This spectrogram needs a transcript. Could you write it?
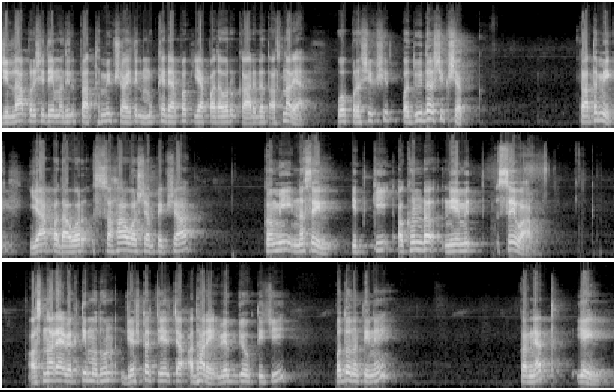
जिल्हा परिषदेमधील प्राथमिक शाळेतील मुख्याध्यापक या पदावर कार्यरत असणाऱ्या व प्रशिक्षित पदवीधर शिक्षक प्राथमिक या पदावर सहा वर्षांपेक्षा कमी नसेल इतकी अखंड नियमित सेवा. असणाऱ्या व्यक्तीमधून ज्येष्ठतेच्या आधारे योग्य पदोन्नतीने करण्यात येईल.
